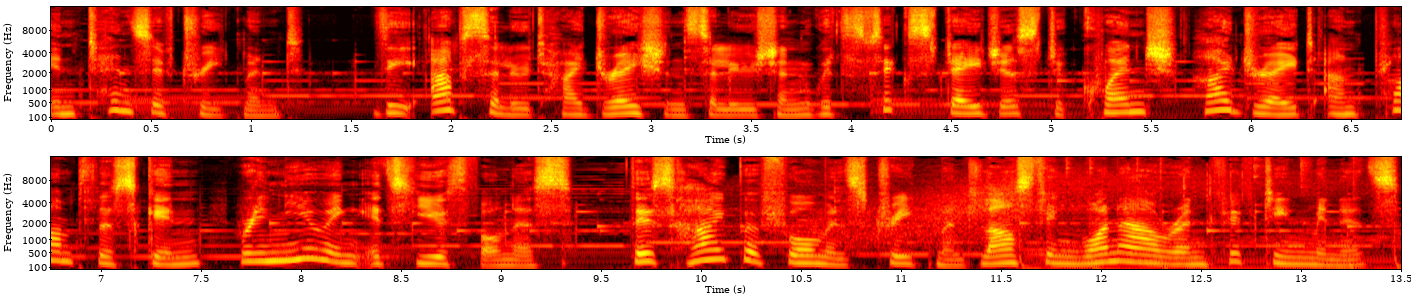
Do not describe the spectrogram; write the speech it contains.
intensive treatment. The absolute hydration solution with six stages to quench, hydrate and plump the skin, renewing its youthfulness. This high-performance treatment lasting 1 hour and 15 minutes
